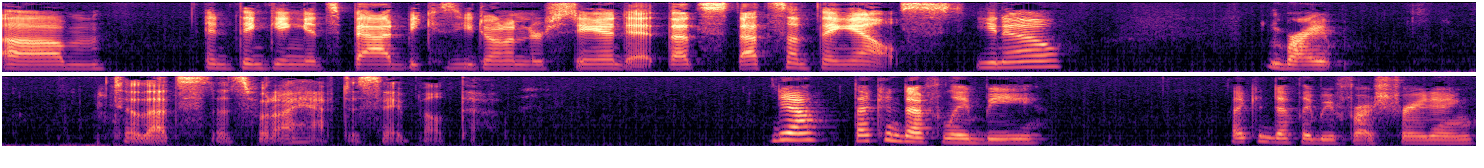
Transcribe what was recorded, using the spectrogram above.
um and thinking it's bad because you don't understand it. That's that's something else, you know? Right. So that's that's what I have to say about that. Yeah, that can definitely be that can definitely be frustrating,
